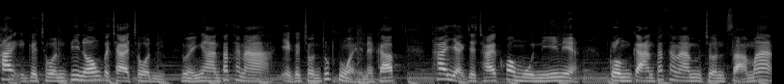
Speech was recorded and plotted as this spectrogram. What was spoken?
ภาคเอกชน พี่น้องประชาชน หน่วยงานพัฒนาเอกชนทุกหน่วยนะครับ ถ้าอยากจะใช้ข้อมูลนี้เนี่ยกรมการพัฒนาชุมชนสามารถ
